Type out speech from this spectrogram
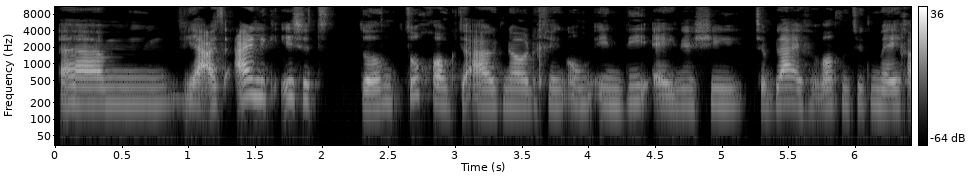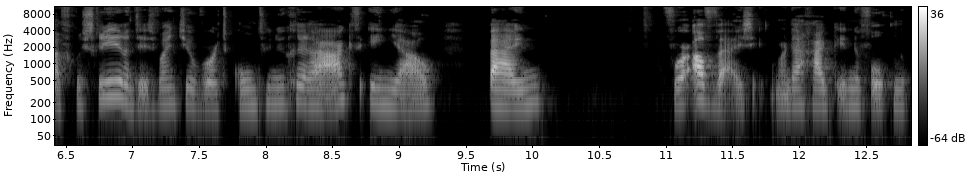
um, ja, uiteindelijk is het dan toch ook de uitnodiging om in die energie te blijven. Wat natuurlijk mega frustrerend is, want je wordt continu geraakt in jouw pijn voor afwijzing. Maar daar ga ik in de volgende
